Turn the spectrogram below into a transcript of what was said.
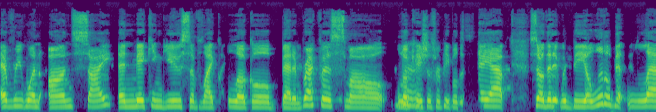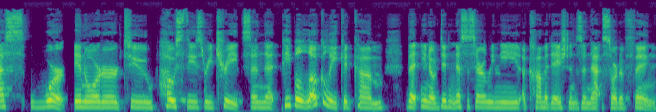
everyone on site and making use of like local bed and breakfast, small mm-hmm. locations for people to stay at so that it would be a little bit less work in order to host these retreats and that people locally could come that you know didn't necessarily need accommodations and that sort of thing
